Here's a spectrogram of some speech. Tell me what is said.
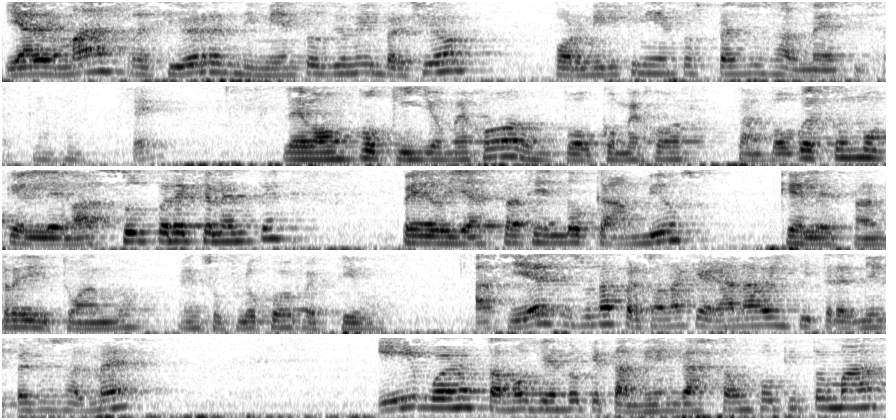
y además recibe rendimientos de una inversión por 1.500 pesos al mes. ¿Sí? Le va un poquillo mejor, un poco mejor. Tampoco es como que le va súper excelente, pero ya está haciendo cambios que le están redituando en su flujo efectivo. Así es, es una persona que gana 23 mil pesos al mes. Y bueno, estamos viendo que también gasta un poquito más,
